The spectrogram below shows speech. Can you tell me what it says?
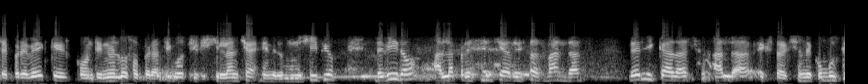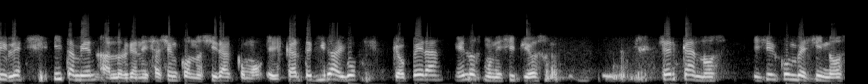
se prevé que continúen los operativos y vigilancia en el municipio municipio debido a la presencia de estas bandas dedicadas a la extracción de combustible y también a la organización conocida como el Cártel Hidalgo que opera en los municipios cercanos y circunvecinos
